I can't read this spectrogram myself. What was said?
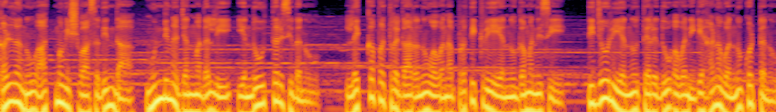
ಕಳ್ಳನು ಆತ್ಮವಿಶ್ವಾಸದಿಂದ ಮುಂದಿನ ಜನ್ಮದಲ್ಲಿ ಎಂದು ಉತ್ತರಿಸಿದನು. ಲೆಕ್ಕಪತ್ರಗಾರನು ಅವನ ಪ್ರತಿಕ್ರಿಯೆಯನ್ನು ಗಮನಿಸಿ, ತಿಜೋರಿಯನ್ನು ತೆರೆದು ಅವನಿಗೆ ಹಣವನ್ನು ಕೊಟ್ಟನು.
